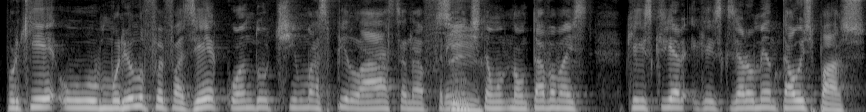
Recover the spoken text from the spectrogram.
Porque o Murilo foi fazer quando tinha umas pilastras na frente, Sim. não, não tava mais... Porque eles, quiseram, eles quiseram aumentar o espaço.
